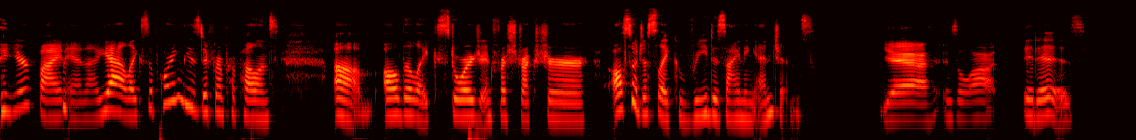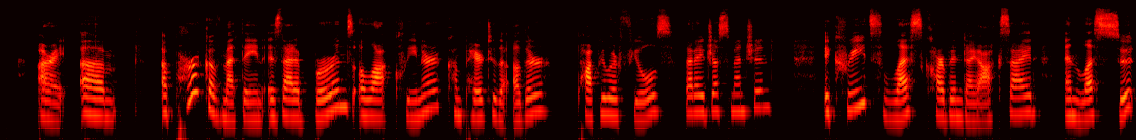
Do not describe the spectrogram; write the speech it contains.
You're fine, Anna. Yeah, like supporting these different propellants, um, all the like storage infrastructure, also just like redesigning engines. Yeah, is a lot. It is. All right. Um, a perk of methane is that it burns a lot cleaner compared to the other popular fuels that I just mentioned. It creates less carbon dioxide and less soot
